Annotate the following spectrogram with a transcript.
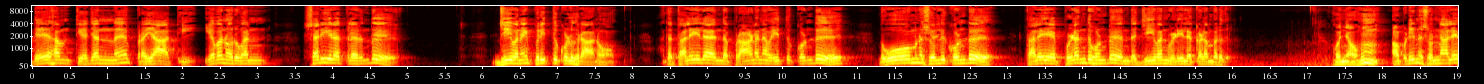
தேகம் தியஜன்னு பிரயாத்தி எவன் ஒருவன் சரீரத்திலிருந்து ஜீவனை பிரித்து கொள்கிறானோ அந்த தலையில் இந்த பிராணனை வைத்துக்கொண்டு இந்த ஓம்னு சொல்லிக்கொண்டு தலையை பிளந்து கொண்டு இந்த ஜீவன் வெளியில் கிளம்புறது. கொஞ்சம் ஹும் அப்படின்னு சொன்னாலே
